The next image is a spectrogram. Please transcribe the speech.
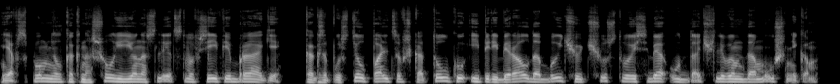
Я вспомнил, как нашел ее наследство в сейфе Браги, как запустил пальцы в шкатулку и перебирал добычу, чувствуя себя удачливым домушником,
